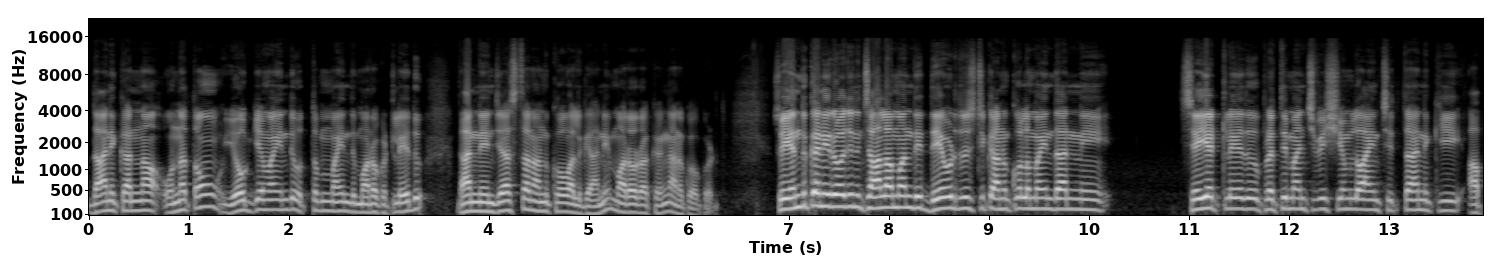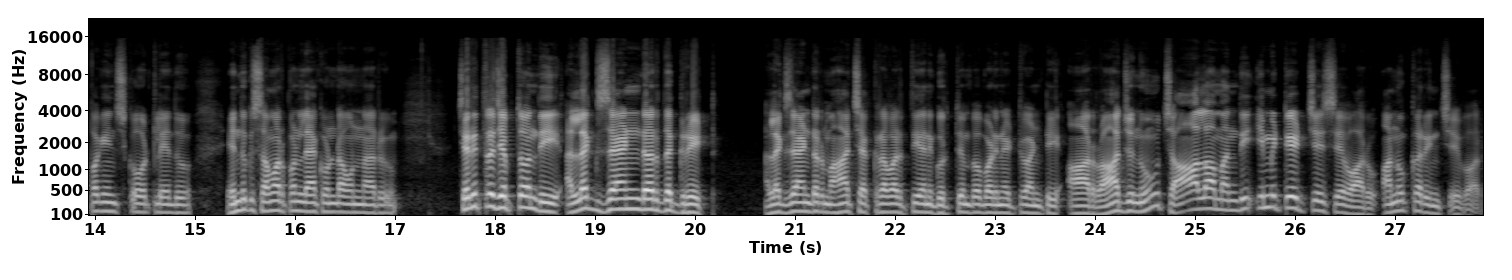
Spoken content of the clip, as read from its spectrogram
దానికన్నా ఉన్నతం యోగ్యమైంది ఉత్తమమైంది మరొకటి లేదు. దాన్ని నేను చేస్తాను అనుకోవాలి కానీ మరో రకంగా అనుకోకూడదు. సో ఎందుకని ఈ రోజున చాలామంది దేవుడి దృష్టికి అనుకూలమైన దాన్ని చేయట్లేదు ప్రతి మంచి విషయంలో ఆయన చిత్తానికి అప్పగించుకోవట్లేదు ఎందుకు సమర్పణ లేకుండా ఉన్నారు? చరిత్ర చెప్తోంది అలెగ్జాండర్ ద గ్రేట్. అలెగ్జాండర్ మహాచక్రవర్తి అని గుర్తింపబడినటువంటి ఆ రాజును చాలామంది ఇమిటేట్ చేసేవారు అనుకరించేవారు.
